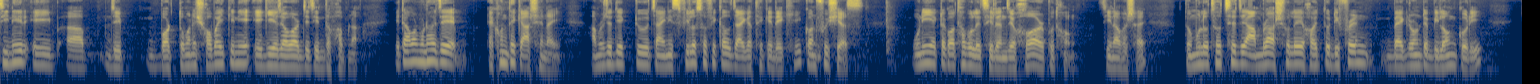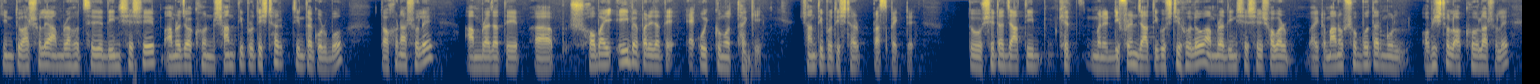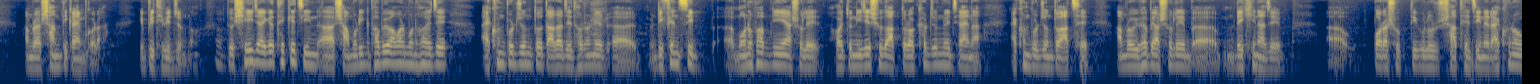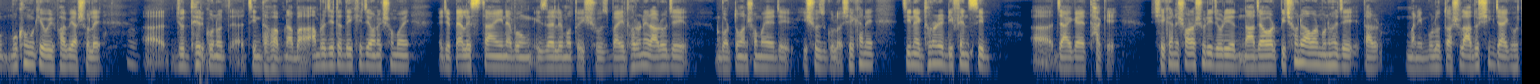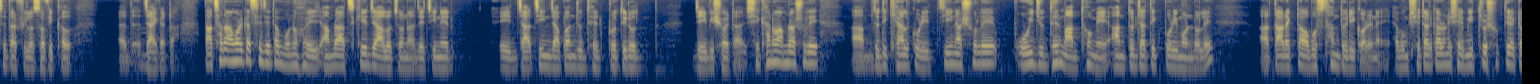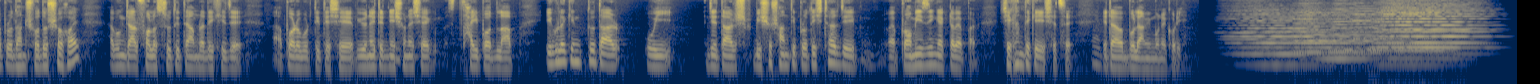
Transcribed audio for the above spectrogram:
চীনের এই যে বর্তমানে সবাইকে নিয়ে এগিয়ে যাওয়ার যে চিন্তাভাবনা, এটা আমার মনে হয় যে এখন থেকে আসে নাই। আমরা যদি একটু চাইনিজ ফিলোসফিক্যাল জায়গা থেকে দেখি কনফুসিয়াস উনি একটা কথা বলেছিলেন যে হওয়ার প্রথম চীনা ভাষায়। তো মূলত হচ্ছে যে, আমরা আসলে হয়তো ডিফারেন্ট ব্যাকগ্রাউন্ডে বিলং করি, কিন্তু আসলে আমরা হচ্ছে যে, দিন শেষে আমরা যখন শান্তি প্রতিষ্ঠার চিন্তা করব, তখন আসলে আমরা যাতে সবাই এই ব্যাপারে যাতে ঐক্যমত থাকি। শান্তি প্রতিষ্ঠার প্রাসপেক্টে তো সেটা জাতি ক্ষেত মানে ডিফারেন্ট জাতিগোষ্ঠী হলেও আমরা দিন শেষে সবার একটা মানব সভ্যতার মূল অভিষ্ট লক্ষ্য হলো আসলে আমরা শান্তি কায়েম করা এই পৃথিবীর জন্য। তো সেই জায়গা থেকে চীন সামরিকভাবেও আমার মনে হয় যে এখন পর্যন্ত তারা যে ধরনের ডিফেন্সিভ মনোভাব নিয়ে আসলে হয়তো নিজে শুধু আত্মরক্ষার জন্যই চায় না এখন পর্যন্ত আছে। আমরা ওইভাবে আসলে দেখি না যে পরাশক্তিগুলোর সাথে চীনের এখনও মুখোমুখি ওইভাবে আসলে যুদ্ধের কোনো চিন্তাভাবনা বা আমরা যেটা দেখি যে অনেক সময় এই যে প্যালেস্তাইন এবং ইসরায়েলের মতো ইস্যুস বা এই ধরনের আরও যে বর্তমান সময়ে যে ইস্যুসগুলো সেখানে চীন এক ধরনের ডিফেন্সিভ জায়গায় থাকে। সেখানে সরাসরি জড়িয়ে না যাওয়ার পিছনে আমার মনে হয় যে তার মানে মূলত আসলে আদর্শিক জায়গা হচ্ছে তার ফিলোসফিক্যাল জায়গাটা। তাছাড়া আমার কাছে যেটা মনে হয় আমরা আজকে যে আলোচনা যে চীনের এই চীন জাপান যুদ্ধের প্রতিরোধ যে বিষয়টা সেখানেও আমরা আসলে যদি খেয়াল করি চীন আসলে ওই যুদ্ধের মাধ্যমে আন্তর্জাতিক পরিমণ্ডলে তার একটা অবস্থান তৈরি করে নেয় এবং সেটার কারণে সে মিত্র শক্তির একটা প্রধান সদস্য হয় এবং যার ফলশ্রুতিতে আমরা দেখি যে পরবর্তীতে সে ইউনাইটেড নেশনে সে স্থায়ী পদ লাভ। এগুলো কিন্তু তার ওই যে তার বিশ্ব শান্তি প্রতিষ্ঠার যে প্রমিজিং একটা ব্যাপার সেখান থেকে এসেছে। এটা বলে আমি মনে করি।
